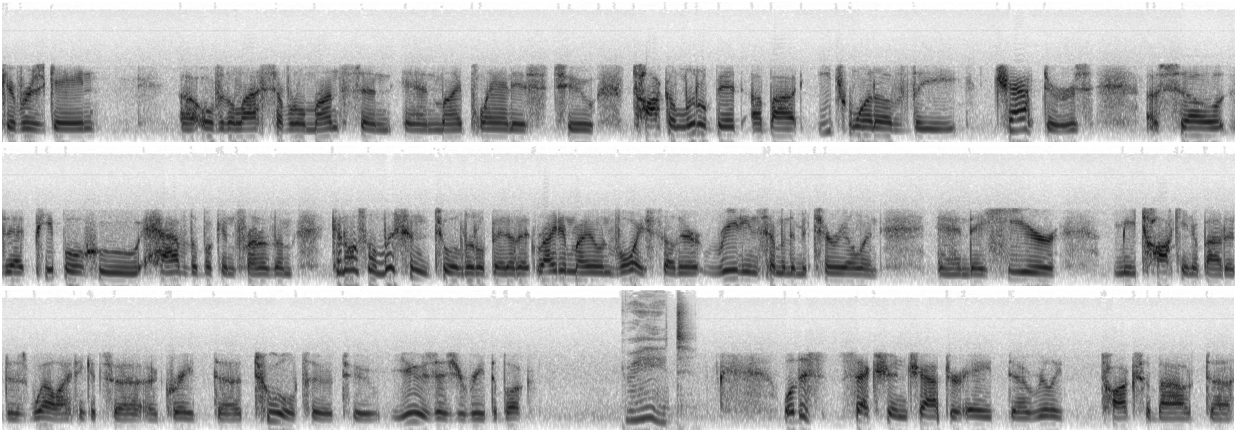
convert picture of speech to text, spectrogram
Giver's Gain uh, over the last several months, and, and my plan is to talk a little bit about each one of the chapters uh, so that people who have the book in front of them can also listen to a little bit of it right in my own voice. So they're reading some of the material and, and they hear me talking about it as well. I think it's a, a great uh, tool to, to use as you read the book. Great. Well, this section, chapter 8, uh, really talks about uh,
